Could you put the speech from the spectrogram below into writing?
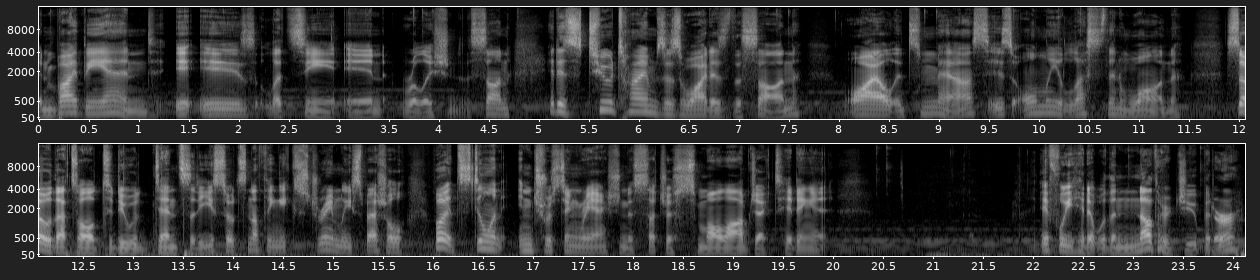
And by the end, it is, let's see, in relation to the sun, it is two times as wide as the sun, while its mass is only less than 1. So that's all to do with density, so it's nothing extremely special, but it's still an interesting reaction to such a small object hitting it. if we hit it with another Jupiter,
